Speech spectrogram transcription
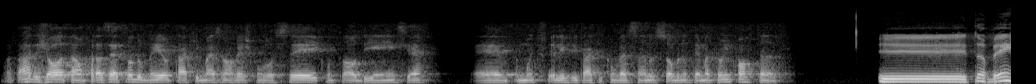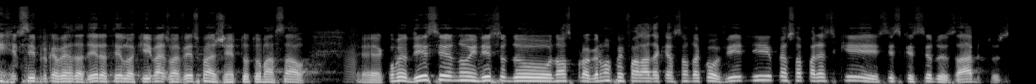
Boa tarde, Jota. Um prazer todo meu estar aqui mais uma vez com você e com tua audiência. É muito feliz de estar aqui conversando sobre um tema tão importante. E também, recíproca verdadeira, tê-lo aqui mais uma vez com a gente, doutor Marçal. É, como eu disse no início do nosso programa, foi falar da questão da Covid e o pessoal parece que se esqueceu dos hábitos.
